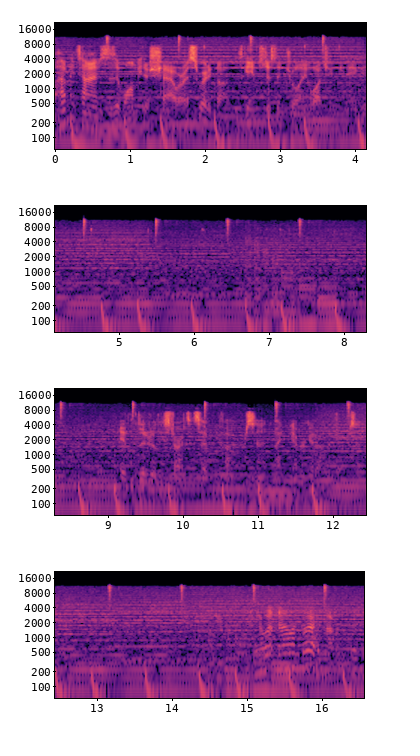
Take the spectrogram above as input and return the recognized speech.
Bro, how many times does it want me to shower? I swear to God, this game's just enjoying watching me naked. It literally starts at 75%. I never get 100% You know what? Now I'm glad I'm not recording.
